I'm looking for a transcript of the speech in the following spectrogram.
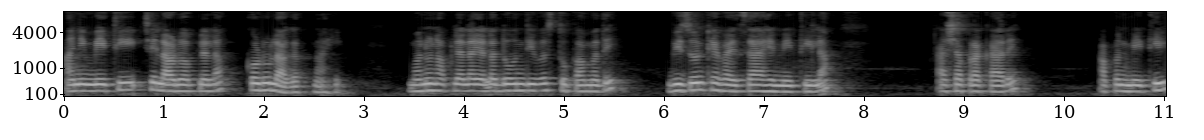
आणि मेथीचे लाडू आपल्याला कडू लागत नाही. म्हणून आपल्याला याला दोन दिवस तुपामध्ये भिजून ठेवायचं आहे मेथीला. अशा प्रकारे आपण मेथी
